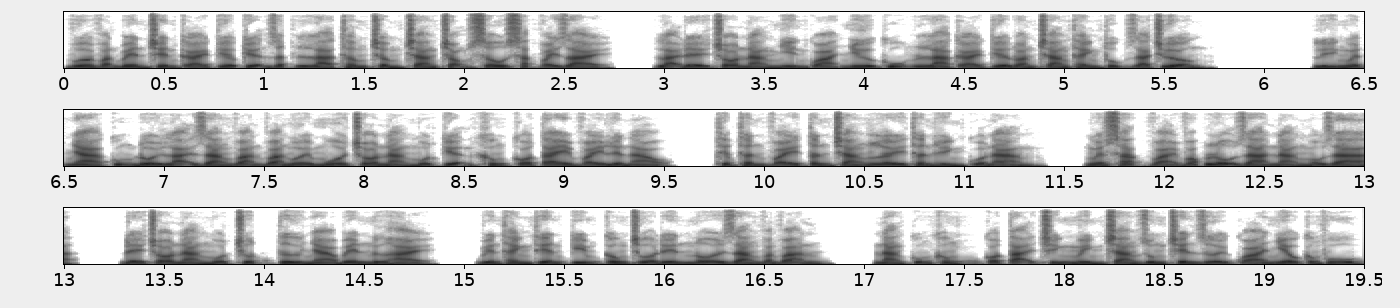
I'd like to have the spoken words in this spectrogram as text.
Vừa vặn bên trên cái kia kiện rất là thâm trầm trang trọng sâu sắc váy dài, lại để cho nàng nhìn qua như cũng là cái kia đoan trang thành thục gia trưởng. Lý nguyệt nha cũng đổi lại giang vãn vãn mới mua cho nàng một kiện không có tay váy liền áo, thiếp thân váy tân trang lấy thân hình của nàng, nguyên sắc vải vóc lộ ra nàng màu da, để cho nàng một chút từ nhà bên nữ hải biến thành thiên kim công chúa đến nỗi giang văn vãn, nàng cũng không có tại chính mình trang dung trên dưới quá nhiều công phu.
